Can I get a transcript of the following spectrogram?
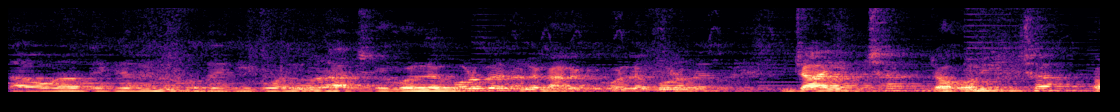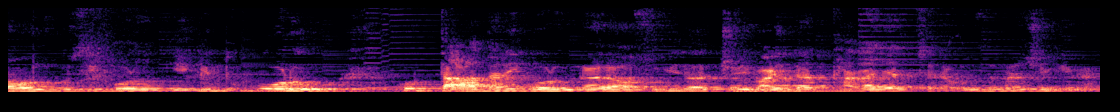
তা ওরা দেখে নেবে কোথায় কী করবে, ওরা আজকে করলে করবে, নাহলে কালকে করলে করবে। যা ইচ্ছা, যখন ইচ্ছা, তখন খুশি করুক গিয়ে। কিন্তু করুক, খুব তাড়াতাড়ি করুক, নাহলে অসুবিধা হচ্ছে ওই বাড়িতে আর থাকা যাচ্ছে না, বুঝতে পেরেছ কি না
